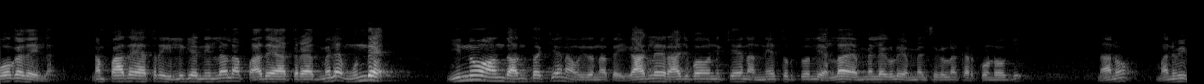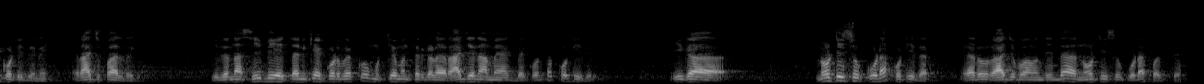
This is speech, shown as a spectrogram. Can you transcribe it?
ಹೋಗೋದೇ ಇಲ್ಲ. ನಮ್ಮ ಪಾದಯಾತ್ರೆ ಇಲ್ಲಿಗೆ ನಿಲ್ಲಲ್ಲ, ಪಾದಯಾತ್ರೆ ಆದಮೇಲೆ ಮುಂದೆ ಇನ್ನೂ ಒಂದು ಹಂತಕ್ಕೆ ನಾವು ಇದನ್ನ ಈಗಾಗಲೇ ರಾಜಭವನಕ್ಕೆ ನನ್ನ ನೇತೃತ್ವದಲ್ಲಿ ಎಲ್ಲ ಎಂ ಎಲ್ ಎಗಳು ಎಂ ಎಲ್ ಸಿಗಳನ್ನ ಕರ್ಕೊಂಡೋಗಿ ನಾನು ಮನವಿ ಕೊಟ್ಟಿದ್ದೀನಿ ರಾಜ್ಯಪಾಲರಿಗೆ. ಇದನ್ನ ಸಿಬಿಐ ತನಿಖೆ ಕೊಡಬೇಕು, ಮುಖ್ಯಮಂತ್ರಿಗಳ ರಾಜೀನಾಮೆ ಆಗಬೇಕು ಅಂತ ಕೊಟ್ಟಿದ್ದೀರಿ ಈಗ ನೋಟಿಸು ಕೂಡ ಕೊಟ್ಟಿದ್ದಾರೆ. ಯಾರು ರಾಜಭವನದಿಂದ ನೋಟಿಸು ಕೂಡ ಕೊಡ್ತಾರೆ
